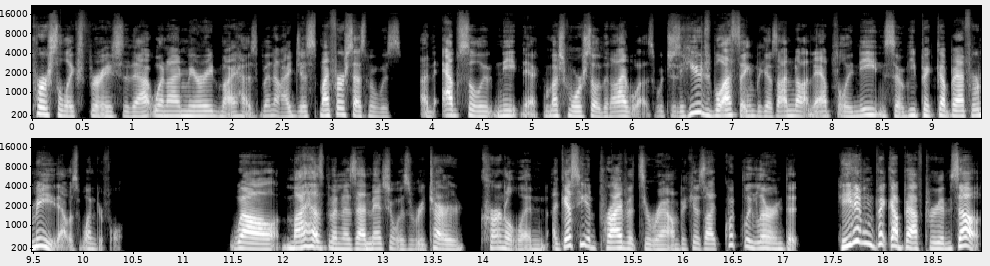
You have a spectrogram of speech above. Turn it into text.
personal experience of that. When I married my husband, I just, my first husband was an absolute neatnik, much more so than I was, which is a huge blessing because I'm not an absolutely neat. And so he picked up after me. That was wonderful. Well, my husband, as I mentioned, was a retired colonel, and I guess he had privates around because I quickly learned that he didn't pick up after himself.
